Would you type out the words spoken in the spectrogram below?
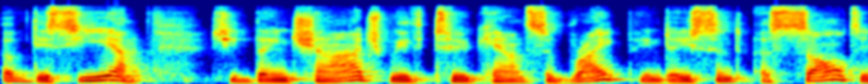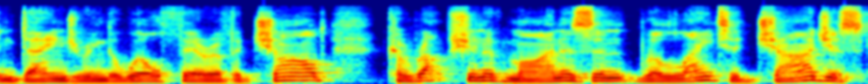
of this year. She'd been charged with two counts of rape, indecent assault, endangering the welfare of a child, corruption of minors, and related charges.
